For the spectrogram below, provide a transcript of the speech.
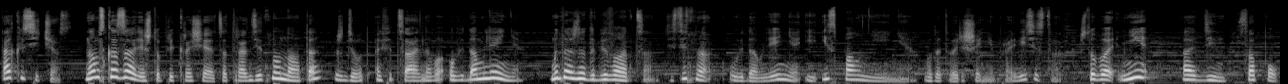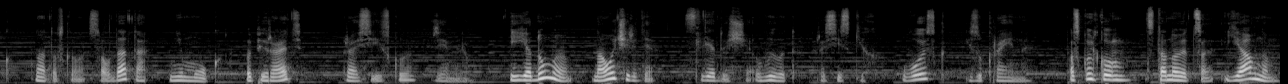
Так и сейчас. Нам сказали, что прекращается транзит, но НАТО ждет официального уведомления. Мы должны добиваться действительно уведомления и исполнения вот этого решения правительства, чтобы ни один сапог натовского солдата не мог попирать российскую землю. И я думаю, на очереди следующий вывод российских войск из Украины. Поскольку становится явным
